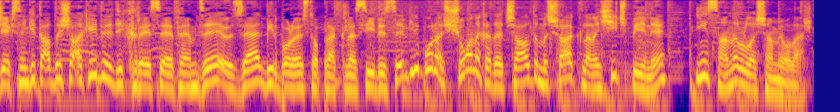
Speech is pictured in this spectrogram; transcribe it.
Gideceksin git adlı şarkıyı dinledik Kres özel bir Bora Öztoprak klasiğidir. Sevgili Bora şu ana kadar çaldığımız şarkıların hiçbirine insanlar ulaşamıyorlar.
